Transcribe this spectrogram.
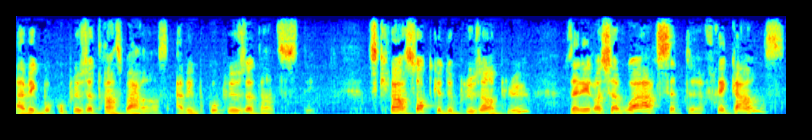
avec beaucoup plus de transparence, avec beaucoup plus d'authenticité. Ce qui fait en sorte que de plus en plus, vous allez recevoir cette fréquence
